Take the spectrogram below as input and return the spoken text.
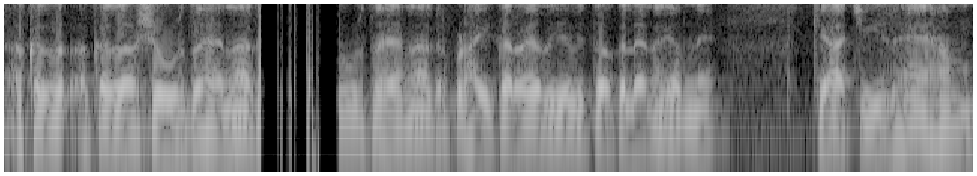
عقل عقل اور شعور تو ہے نا۔ عقل شعور تو ہے نا، اگر پڑھائی کر رہے ہو تو یہ بھی تو عقل ہے نا کہ ہم نے کیا چیز ہیں ہم۔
